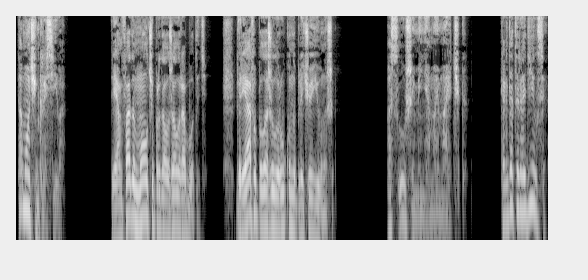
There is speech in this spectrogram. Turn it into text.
Там очень красиво. Риамфада молча продолжал работать. Гряфа положил руку на плечо юноши. «Послушай меня, мой мальчик. Когда ты родился,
